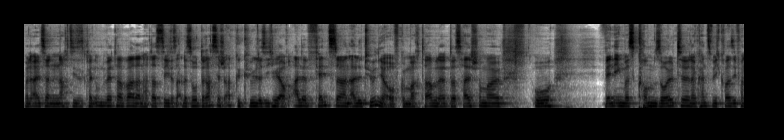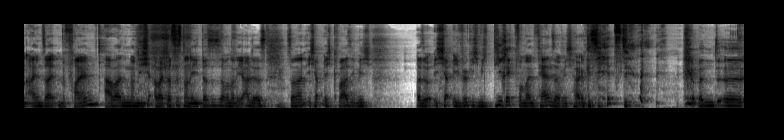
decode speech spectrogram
Und als dann nachts dieses kleine Unwetter war, dann hat das sich das alles so drastisch abgekühlt, dass ich ja auch alle Fenster und alle Türen ja aufgemacht habe. Ne? Das heißt schon mal, oh, wenn irgendwas kommen sollte, dann kannst du mich quasi von allen Seiten befallen. Aber noch nicht, aber das ist noch nicht, das ist aber noch nicht alles, sondern ich habe mich quasi mich, also ich habe mich wirklich mich direkt von meinem Fernseher mich halt gesetzt. Und äh,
